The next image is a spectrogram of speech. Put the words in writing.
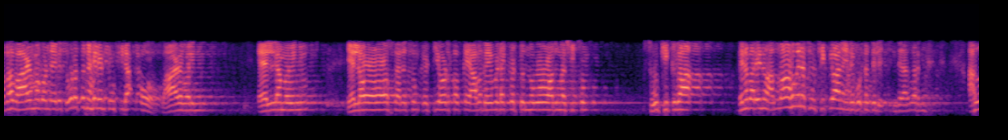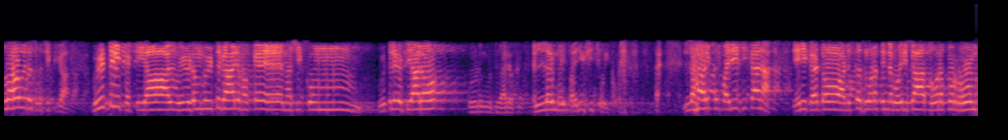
അപ്പൊ വാഴമ കൊണ്ടേ സൂറത്ത് നെഹലും തൂക്കില്ല ഓ വാഴ വലിഞ്ഞു എല്ലാം ഒഴിഞ്ഞു. എല്ലാ സ്ഥലത്തും കെട്ടിയോടത്തൊക്കെ അവത് എവിടെ കെട്ടുന്നുവോ അത് നശിക്കും. സൂക്ഷിക്കുക. പിന്നെ പറയുന്നു അള്ളാഹുവിനെ സൂക്ഷിക്കുക ആണ് ഇതിന്റെ കൂട്ടത്തിൽ എന്താ പറഞ്ഞു? അള്ളാഹുവിനെ സൂക്ഷിക്കുക. വീട്ടിൽ കെട്ടിയാൽ വീടും വീട്ടുകാരും ഒക്കെ നശിക്കും. വീട്ടിൽ കെട്ടിയാലോ? വീടും വീട്ടുകാരും ഒക്കെ എല്ലാവരും പോയി പരീക്ഷിച്ചു പോയിക്കോ. എല്ലാവർക്കും പരീക്ഷിക്കാനാ ഇനി കേട്ടോ അടുത്ത സൂറത്തിന്റെ പോരിശ സൂറത്തു റൂം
